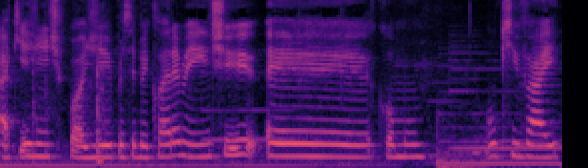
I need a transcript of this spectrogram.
aqui a gente pode perceber claramente é, como o que vai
